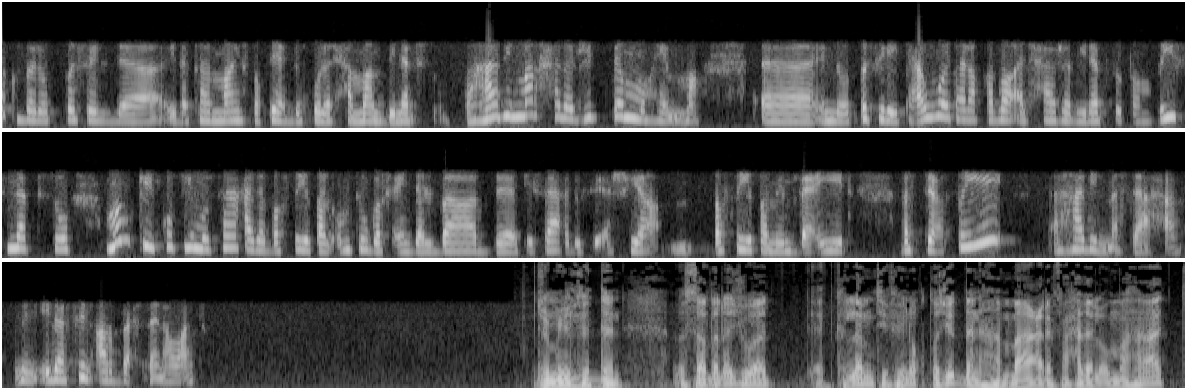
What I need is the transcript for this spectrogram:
يقبل الطفل آه، إذا كان ما يستطيع دخول الحمام بنفسه. فهذه المرحله جدا مهمة آه إنه الطفل يتعود على قضاء الحاجة بنفسه تنظيف نفسه. ممكن يكون في مساعدة بسيطة الأم توقف عند الباب تساعده في أشياء بسيطة من بعيد بس تعطيه هذه المساحة من إلى سن أربع سنوات. جميل جدا. استاذه نجوى تكلمتي في نقطة جدا هامة. أعرف أحد الأمهات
